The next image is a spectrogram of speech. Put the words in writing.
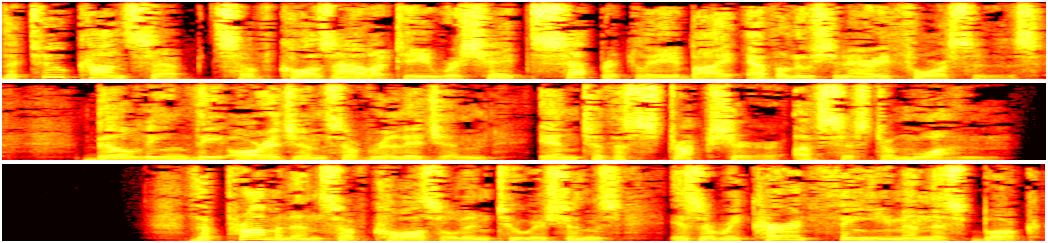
the two concepts of causality were shaped separately by evolutionary forces, building the origins of religion into the structure of System 1. The prominence of causal intuitions is a recurrent theme in this book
